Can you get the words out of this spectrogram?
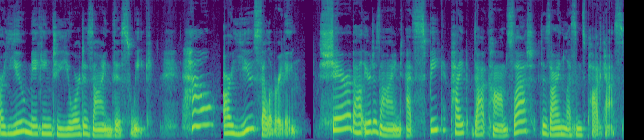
are you making to your design this week? How are you celebrating? Share about your design at speakpipe.com slash design lessons podcast.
